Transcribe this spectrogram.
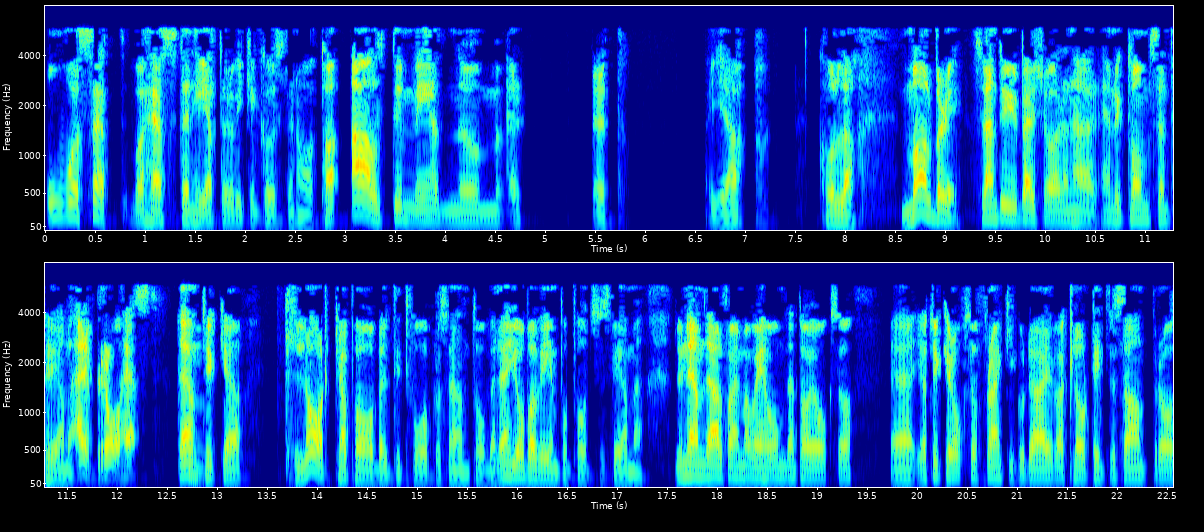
Oavsett vad hästen heter och vilken kust den har. Ta alltid med nummer, Ett. ja, kolla. Mulberry. Sven Dyrberg kör den här. Henrik Thomsen trean. Det här är bra häst. Den Mm. tycker jag klart kapabel till 2% Tobbe. Den jobbar vi in på poddsystemet. Du nämnde Alfa My Way Home, den tar jag också. Eh, jag tycker också Frankie Godiva, klart intressant. Bra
